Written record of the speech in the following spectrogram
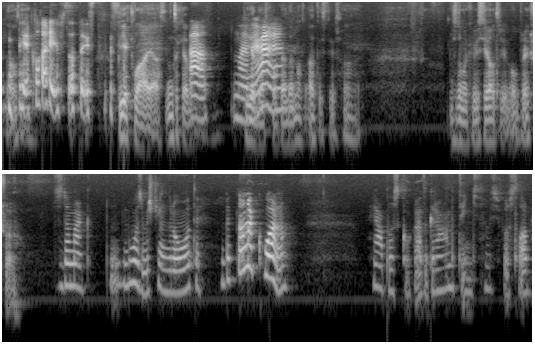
Pieklājības attīstības. Pieklājās. Nu, tā kā Ah, nē, nē, kaut kādām at- attīstības fāzēm. Es domāju, ka visi jautrība vēl priekšā. Es domāju, ka būs bišķiņ grūti. Bet nu neko, nu. Jāplasa kaut kādas grāmatiņas. Viss būs labi.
